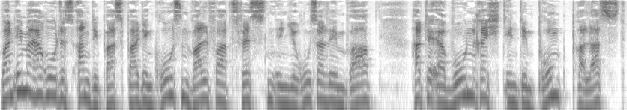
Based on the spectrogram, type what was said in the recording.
Wann immer Herodes Antipas bei den großen Wallfahrtsfesten in Jerusalem war, hatte er Wohnrecht in dem Prunkpalast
